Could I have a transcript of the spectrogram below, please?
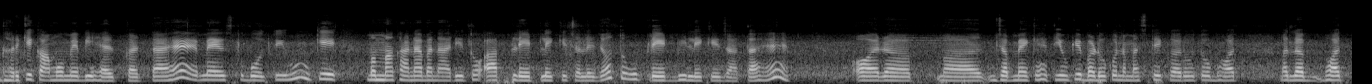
घर के कामों में भी हेल्प करता है। मैं उसको बोलती हूँ कि, मम्मा खाना बना रही तो आप प्लेट लेके चले जाओ। तो वो प्लेट भी लेके जाता है। और जब मैं कहती हूँ कि, बड़ों को नमस्ते करो तो बहुत मतलब बहुत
